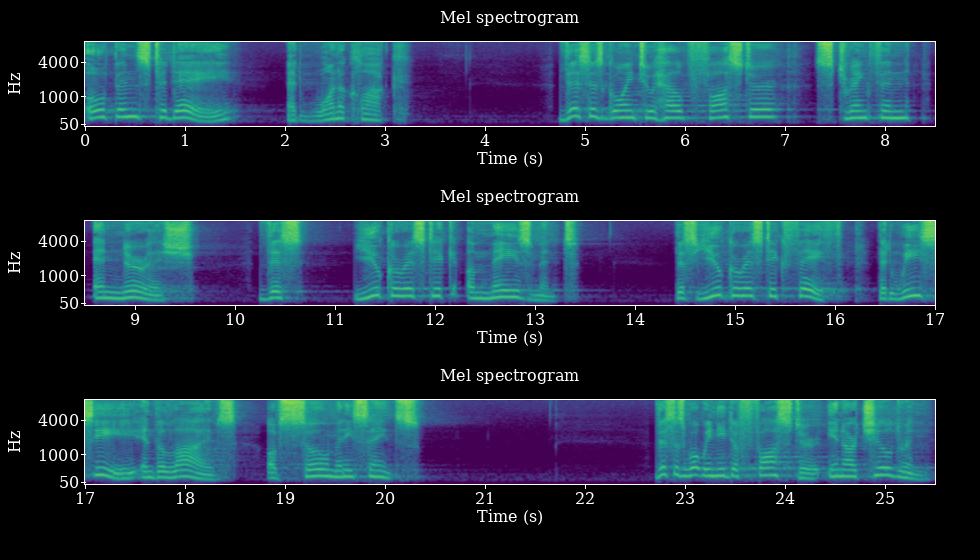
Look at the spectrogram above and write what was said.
opens today at one o'clock. This is going to help foster, strengthen, and nourish this Eucharistic amazement, this Eucharistic faith that we see in the lives of so many saints. This is what we need to foster in our children.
